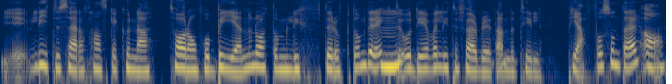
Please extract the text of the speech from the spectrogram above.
eh, lite så här att han ska kunna ta dem på benen och att de lyfter upp dem direkt. Mm. Och det är väl lite förberedande till piaff och sånt där. ja.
